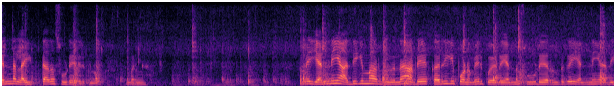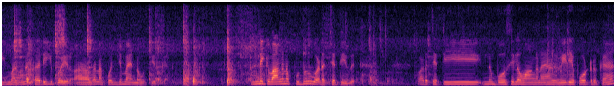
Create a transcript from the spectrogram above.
எண்ணெய் லைட்டாக தான் சூடு இருக்கணும் பாருங்க. ஆனால் எண்ணெயும் அதிகமாக இருந்ததுன்னா அப்படியே கருகி போன மாரி போயிடும். எண்ணெய் சூடேறதுக்கு எண்ணெயும் அதிகமாக இருந்ததுன்னா கருகி போயிடும். அதனால தான் நான் கொஞ்சமாக எண்ணெய் ஊற்றிருக்கேன் இன்றைக்கி வாங்கின புது வடைச்சட்டி இது. வடைச்சட்டி இன்னும் போசியில் வாங்கினேன். அது வீடியோ போட்டிருக்கேன்.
